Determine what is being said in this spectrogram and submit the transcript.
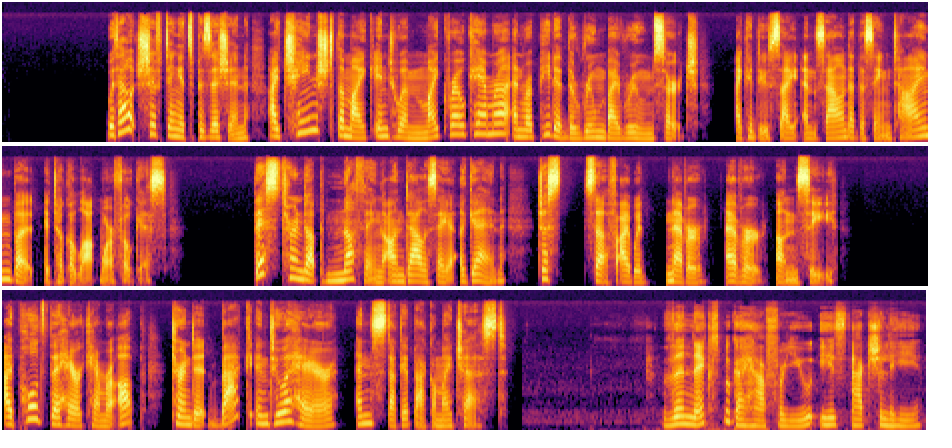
Without shifting its position, I changed the mic into a micro camera and repeated the room by room search. I could do sight and sound at the same time, but it took a lot more focus. This turned up nothing on Dalisay again, just stuff I would never, ever unsee. I pulled the hair camera up, turned it back into a hair, and stuck it back on my chest. The next book I have for you is actually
